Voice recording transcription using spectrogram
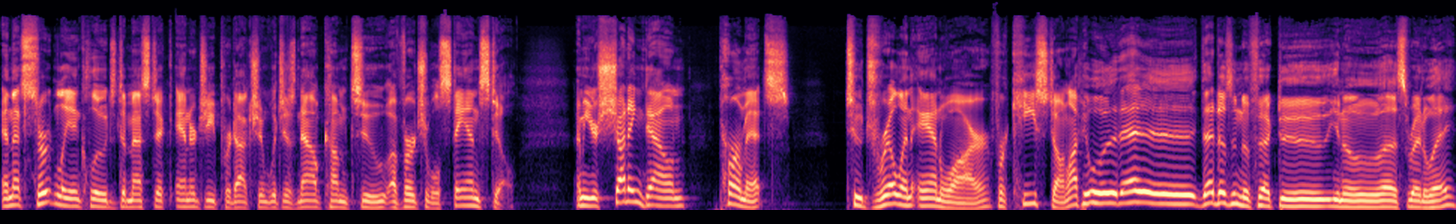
And that certainly includes domestic energy production, which has now come to a virtual standstill. I mean, you're shutting down permits to drill in ANWR for Keystone. A lot of people, that, that doesn't affect, uh, you know, us right away.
